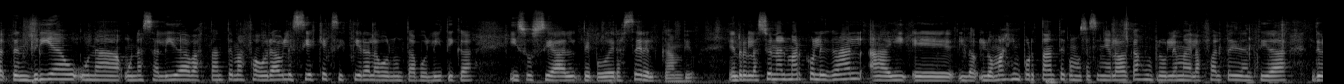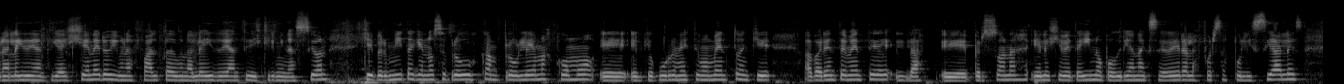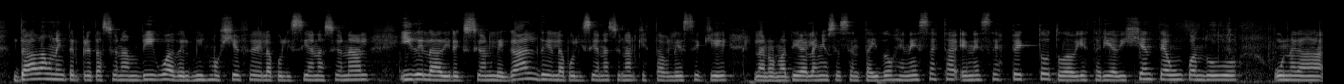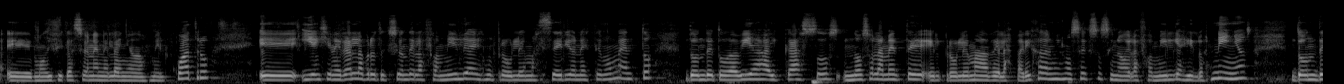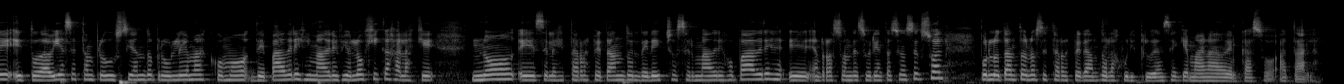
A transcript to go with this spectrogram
tendría una, una salida bastante más favorable si es que existiera la voluntad política y social de poder hacer el cambio. En relación al marco legal, hay eh, lo, lo más importante, como se ha señalado acá, es un problema de la falta de identidad, de una ley de identidad de género y una falta de una ley de antidiscriminación que permita que no se produzcan problemas como eh, el que ocurre en este momento, en que aparentemente las eh, personas LGBTI no podrían acceder a las fuerzas policiales, dada una interpretación ambigua del mismo jefe de la Policía Nacional y de la dirección legal de la Policía Nacional que establece que la normativa del año 62 en, esta- en ese aspecto todavía estaría vigente, aun cuando hubo una eh, modificación en el año 2004. Eh, y en general la protección de la familia es un problema serio en este momento, donde todavía hay casos, no solamente el problema de las parejas del mismo sexo, sino de las familias y los niños, donde eh, todavía se están produciendo problemas como de padres y madres biológicas a las que no eh, se les está respetando el derecho a ser madres o padres en razón de su orientación sexual, por lo tanto no se está respetando la jurisprudencia que emana del caso Atala.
